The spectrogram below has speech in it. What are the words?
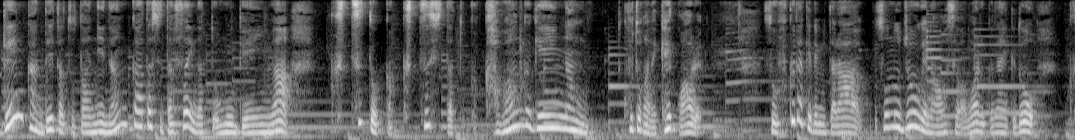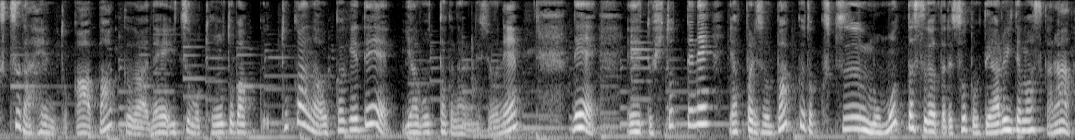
玄関出た途端になんか私ダサいなって思う原因は靴とか靴下とかカバンが原因なことがね結構ある。そう服だけで見たらその上下の合わせは悪くないけど靴が変とかバッグがねいつもトートバッグとかのおかげでやぼったくなるんですよね。で、えーと、人ってねやっぱりそのバッグと靴も持った姿で外出歩いてますから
